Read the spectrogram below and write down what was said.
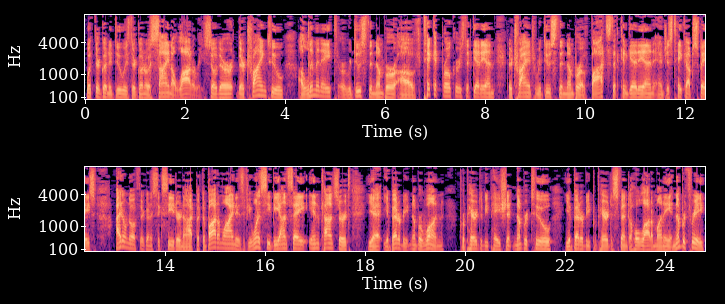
what they're going to do is they're going to assign a lottery. So they're they're trying to eliminate or reduce the number of ticket brokers that get in. They're trying to reduce the number of bots that can get in and just take up space. I don't know if they're going to succeed or not, but the bottom line is if you want to see Beyonce in concert, yeah, you better be number one, prepared to be patient. Number two, you better be prepared to spend a whole lot of money. And number three,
